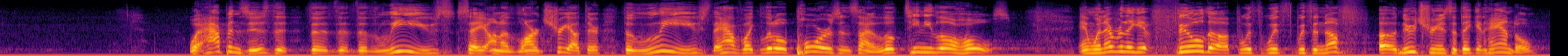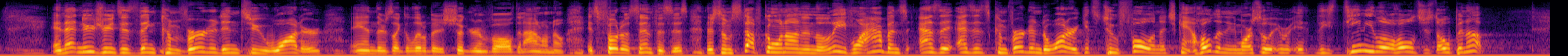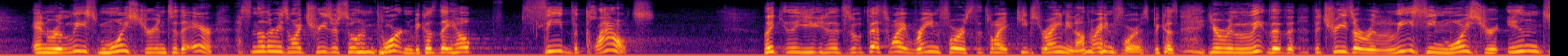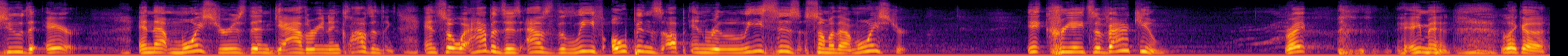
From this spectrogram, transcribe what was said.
What happens is the, the, the, the, leaves, say on a large tree out there, the leaves, they have like little pores inside, little teeny little holes. And whenever they get filled up with, with, with enough uh, nutrients that they can handle, and that nutrient is then converted into water, and there's like a little bit of sugar involved, and I don't know. It's photosynthesis. There's some stuff going on in the leaf. What happens as it as it's converted into water, it gets too full and it just can't hold it anymore. So it, it, these teeny little holes just open up and release moisture into the air. That's another reason why trees are so important because they help seed the clouds. Like you, that's why rainforest. That's why it keeps raining on the rainforest because you're rele- the, the, the trees are releasing moisture into the air, and that moisture is then gathering in clouds and things. And so what happens is as the leaf opens up and releases some of that moisture, it creates a vacuum, right? Amen. Like a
